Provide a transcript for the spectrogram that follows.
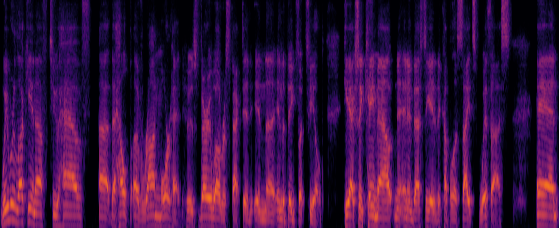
we were lucky enough to have uh, the help of Ron Morehead, who's very well respected in the in the Bigfoot field. He actually came out and, and investigated a couple of sites with us, and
